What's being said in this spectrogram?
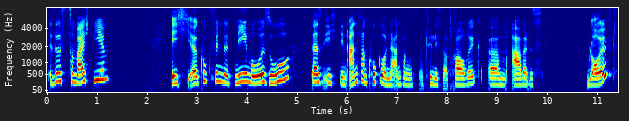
Es ist zum Beispiel, ich äh, gucke Findet Nemo so, dass ich den Anfang gucke und der Anfang ist natürlich so traurig, ähm, aber das läuft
